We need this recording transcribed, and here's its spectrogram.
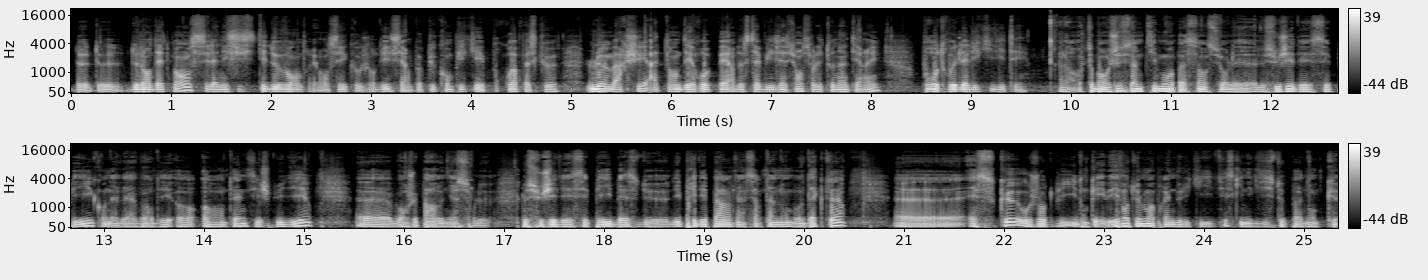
de, de, de l'endettement, c'est la nécessité de vendre. Et on sait qu'aujourd'hui, c'est un peu plus compliqué. Pourquoi? Parce que le marché attend des repères de stabilisation sur les taux d'intérêt pour retrouver de la liquidité. Alors, bon, juste un petit mot en passant sur le, sujet des CPI qu'on avait abordé hors, antenne, si je puis dire. Euh, bon, je vais pas revenir sur le, sujet des CPI, baisse de, des prix départ d'un certain nombre d'acteurs. Euh, Est-ce que aujourd'hui, donc éventuellement un problème de liquidité, ce qui n'existe pas donc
